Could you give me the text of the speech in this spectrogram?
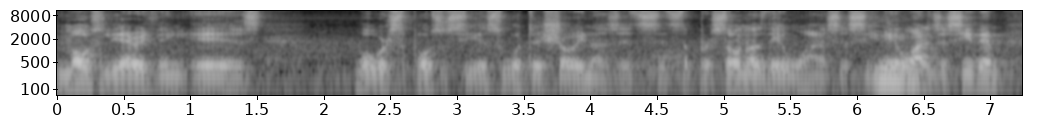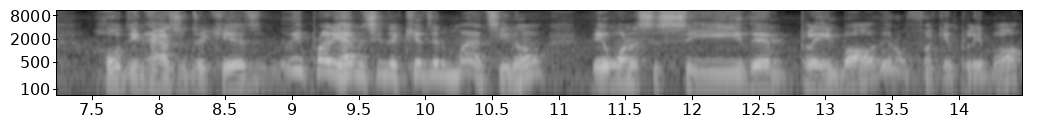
mostly everything is what we're supposed to see is what they're showing us. It's it's the personas they want us to see. They mm. want us to see them holding hands with their kids. They probably haven't seen their kids in months, you know? They want us to see them playing ball. They don't fucking play ball,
